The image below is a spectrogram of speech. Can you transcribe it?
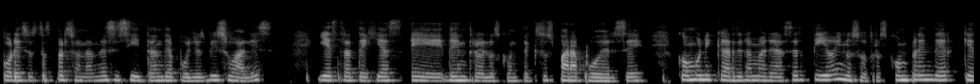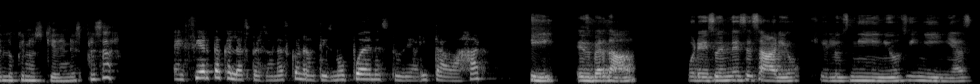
Por eso estas personas necesitan de apoyos visuales y estrategias eh, dentro de los contextos para poderse comunicar de una manera asertiva y nosotros comprender qué es lo que nos quieren expresar. ¿Es cierto que las personas con autismo pueden estudiar y trabajar? Sí, es verdad. Por eso es necesario que los niños y niñas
